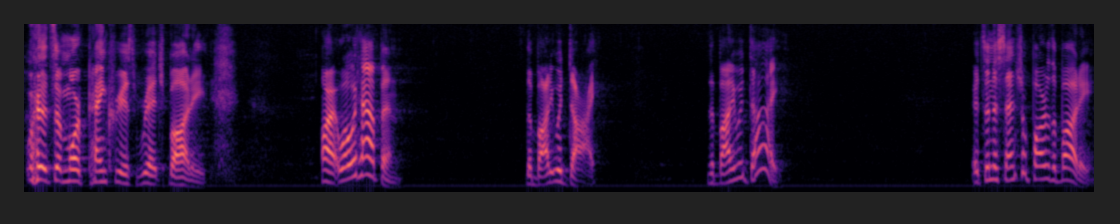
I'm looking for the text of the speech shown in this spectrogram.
where it's a more pancreas rich body. All right, what would happen? The body would die. The body would die. It's an essential part of the body.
